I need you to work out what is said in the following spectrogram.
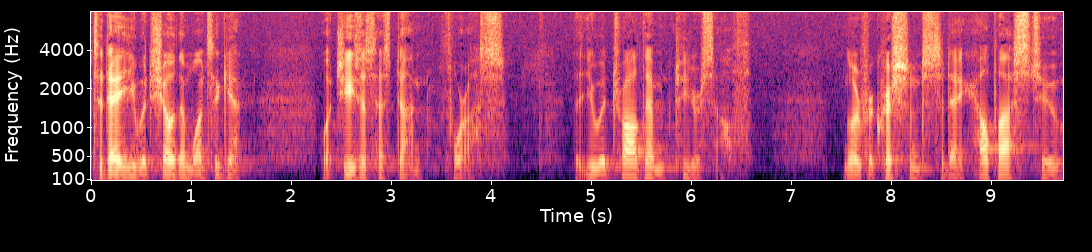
Today, you would show them once again what Jesus has done for us, that you would draw them to yourself. Lord, for Christians today, help us to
